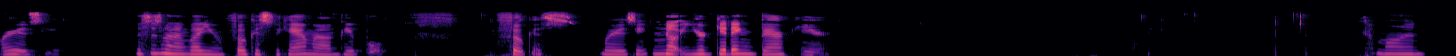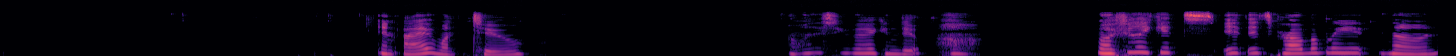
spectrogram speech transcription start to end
Where is he? This is when I'm glad you focus the camera on people. Focus. Where is he? No, you're getting back here. Come on. And I want to. I want to see what I can do. well, I feel like it's it it's probably known,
